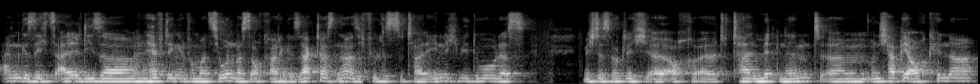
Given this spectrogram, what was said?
angesichts all dieser heftigen Informationen, was du auch gerade gesagt hast, ne? also ich fühle das total ähnlich wie du, dass mich das wirklich äh, auch äh, total mitnimmt. Ähm, und ich habe ja auch Kinder,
